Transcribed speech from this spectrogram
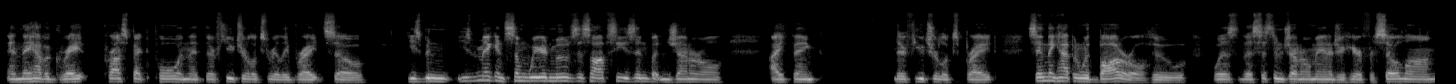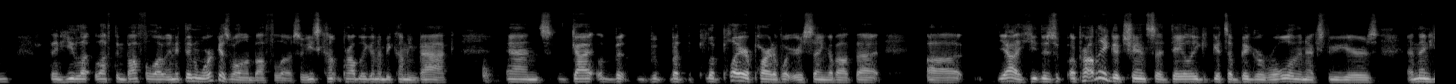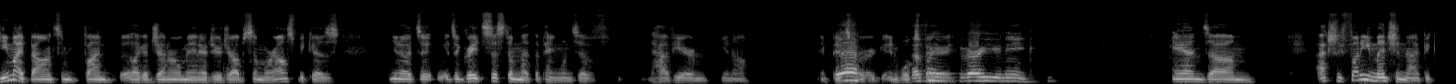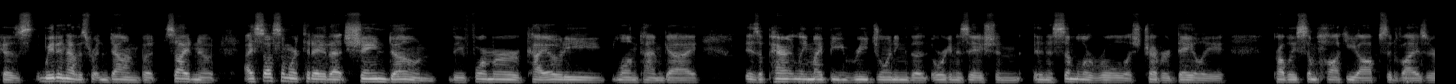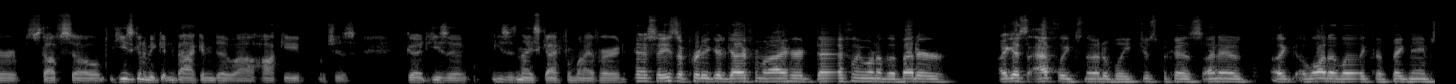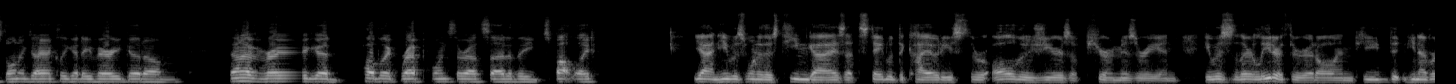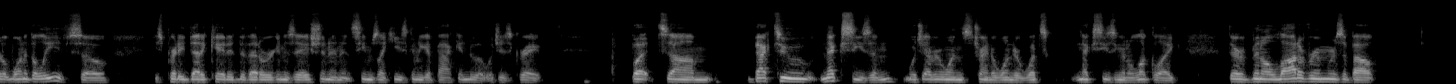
And they have a great prospect pool and that their future looks really bright. So he's been he's been making some weird moves this offseason, but in general, I think their future looks bright. Same thing happened with Botterill, who was the assistant general manager here for so long. Then he le- left in Buffalo, and it didn't work as well in Buffalo. So he's com- probably going to be coming back. And guy, but but the player part of what you're saying about that, uh, yeah, he, there's a, probably a good chance that Daley gets a bigger role in the next few years, and then he might bounce and find like a general manager job somewhere else because, you know, it's a it's a great system that the Penguins have have here, and you know, in Pittsburgh yeah, and Wilkes-Barre. Very unique. And um, actually, funny you mentioned that because we didn't have this written down. But side note, I saw somewhere today that Shane Doan, the former Coyote longtime guy, is apparently might be rejoining the organization in a similar role as Trevor Daley, probably some hockey ops advisor stuff. So he's going to be getting back into uh, hockey, which is good. He's a he's a nice guy from what I've heard. Yeah, so he's a pretty good guy from what I heard. Definitely one of the better, I guess, athletes, notably, just because I know like a lot of like the big names don't exactly get a very good um, don't have a very good public rep once they're outside of the spotlight. Yeah, and he was one of those team guys that stayed with the Coyotes through all those years of pure misery, and he was their leader through it all. And he didn't, he never wanted to leave, so he's pretty dedicated to that organization, and it seems like he's going to get back into it, which is great. But um, back to next season, which everyone's trying to wonder what's next season going to look like. There have been a lot of rumors about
